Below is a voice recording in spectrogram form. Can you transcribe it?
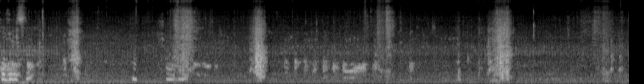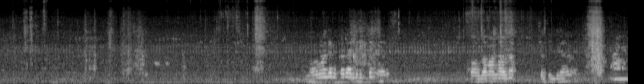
Tozu gitsin. Şöyle. Normalde bu kadar biriktirmiyoruz. Son zamanlarda çok ilgilenemedim. Aynen.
